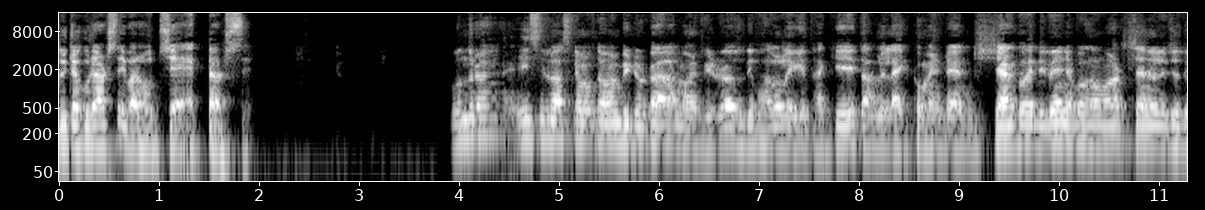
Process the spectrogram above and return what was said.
দুইটা করে আসছে, এবার হচ্ছে একটা আসছে। বন্ধুরা, এই ছিল আজকের মতো আমার ভিডিওটা। আমার ভিডিওটা যদি ভালো লেগে থাকে, তাহলে লাইক কমেন্ট এন্ড শেয়ার করে দিবেন। এবং আমার চ্যানেলে যদি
